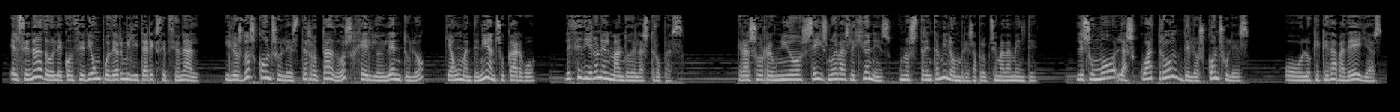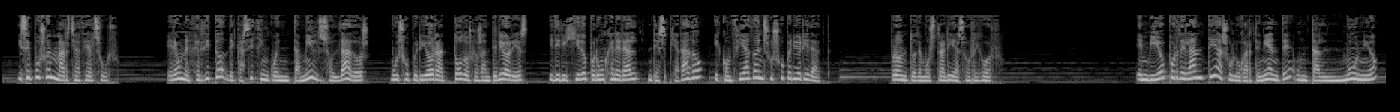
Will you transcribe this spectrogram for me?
El Senado le concedió un poder militar excepcional, y los dos cónsules derrotados, Helio y Léntulo, que aún mantenían su cargo, le cedieron el mando de las tropas. Craso reunió seis nuevas legiones, unos 30.000 hombres aproximadamente. Le sumó las cuatro de los cónsules, o lo que quedaba de ellas, y se puso en marcha hacia el sur. Era un ejército de casi 50.000 soldados, muy superior a todos los anteriores, y dirigido por un general despiadado y confiado en su superioridad. Pronto demostraría su rigor envió por delante a su lugarteniente, un tal Munio,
